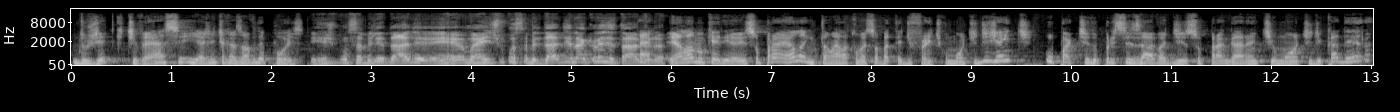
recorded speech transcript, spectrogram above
do jeito que tivesse e a gente resolve depois. E responsabilidade é uma responsabilidade inacreditável, É, né? ela não queria isso pra ela, então ela começou a bater de frente com um monte de gente. O partido precisava É. disso pra garantir um monte de cadeira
